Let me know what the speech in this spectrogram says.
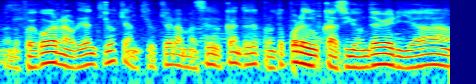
Cuando fue gobernador de Antioquia, Antioquia la más educada, entonces de pronto por educación debería...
